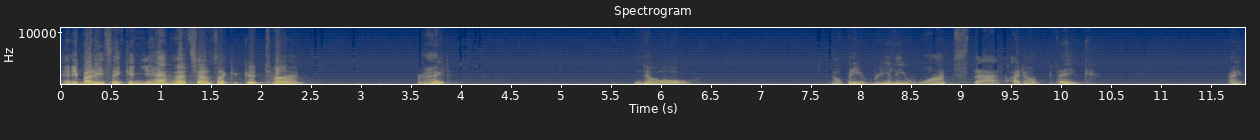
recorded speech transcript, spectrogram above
Anybody thinking, yeah, that sounds like a good time? Right? No. Nobody really wants that, I don't think. Right?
